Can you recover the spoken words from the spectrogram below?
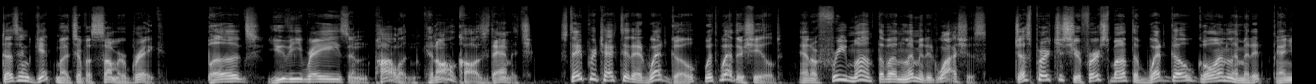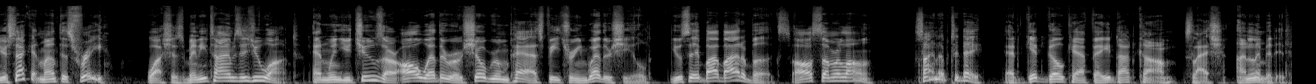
doesn't get much of a summer break. Bugs, UV rays, and pollen can all cause damage. Stay protected at WetGo with Weather Shield and a free month of unlimited washes. Just purchase your first month of WetGo Go Unlimited, and your second month is free. Wash as many times as you want, and when you choose our all-weather or showroom pass featuring Weather Shield, you'll say bye-bye to bugs all summer long. Sign up today at getgocafe.com slash unlimited.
